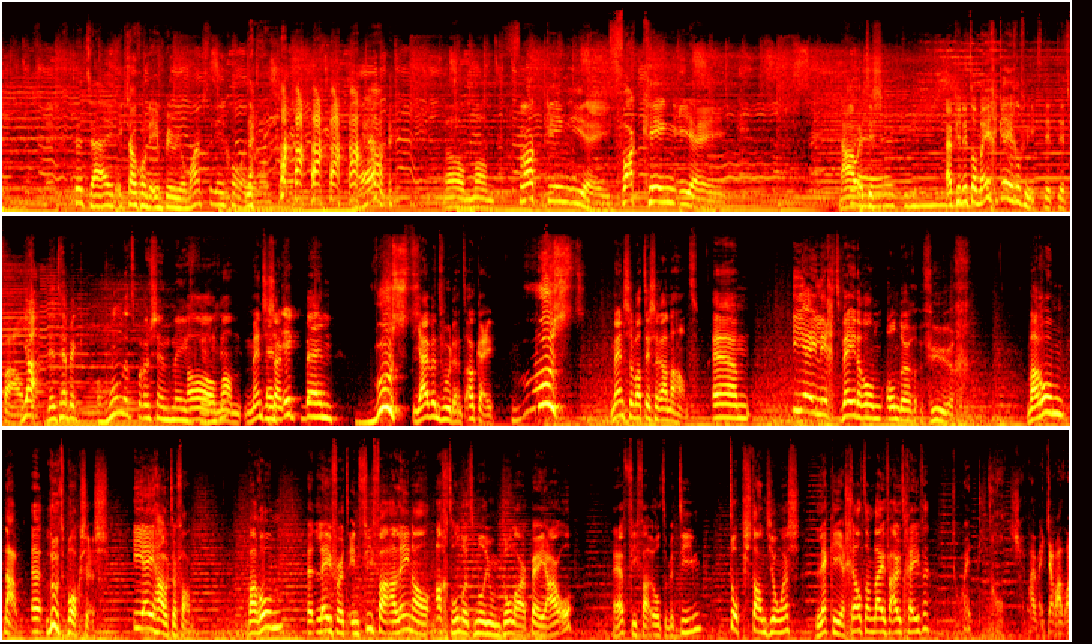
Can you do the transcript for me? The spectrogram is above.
De tijd. Ik zou gewoon de Imperial March erin gooien. Want, eh? Oh, man. Fucking EA. Fucking EA. Nou, het is... Heb je dit al meegekregen of niet? Dit, dit verhaal? Ja, dit heb ik 100% meegekregen. Oh, man. Mensen En zijn... ik ben woest. Jij bent woedend. Oké. Woest. Mensen, wat is er aan de hand? Ehm EA ligt wederom onder vuur. Waarom? Nou, eh, lootboxes. EA houdt ervan. Waarom? Het levert in FIFA alleen al 800 miljoen dollar per jaar op. Hè, FIFA Ultimate Team. Topstand, jongens. Lekker je geld aan blijven uitgeven. Doe het niet. Weet je wat?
